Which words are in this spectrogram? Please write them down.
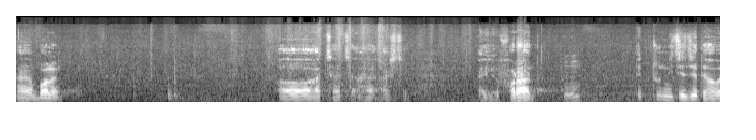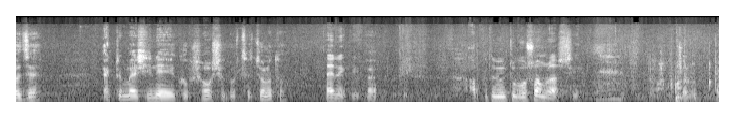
হ্যাঁ বলেন। ও আচ্ছা আচ্ছা হ্যাঁ আসছি। এই ফরাদ। একটু নিচে যেতে হবে যে একটা মেশিনে খুব সমস্যা করছে। চলো তো। তাই নাকি? হ্যাঁ। আপু তুমি একটু বসো আমরা আসছি। চলো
